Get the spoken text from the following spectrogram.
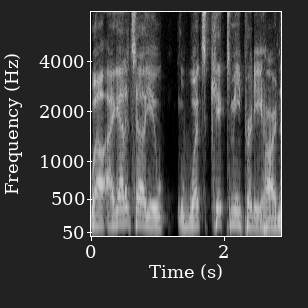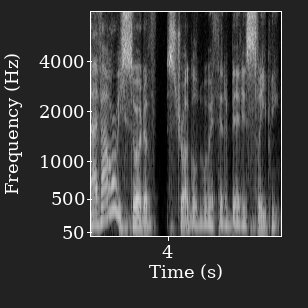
Well, I got to tell you, what's kicked me pretty hard, and I've always sort of struggled with it a bit, is sleeping.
